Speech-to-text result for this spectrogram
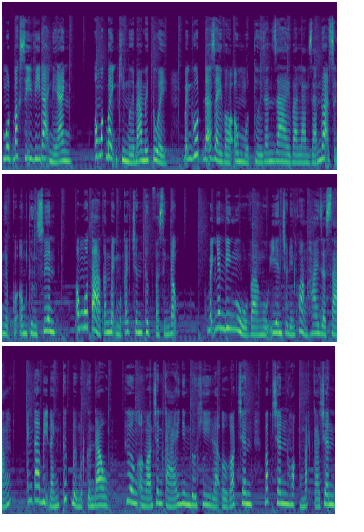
một bác sĩ vĩ đại người Anh. Ông mắc bệnh khi mới 30 tuổi. Bệnh gút đã dày vò ông một thời gian dài và làm gián đoạn sự nghiệp của ông thường xuyên. Ông mô tả căn bệnh một cách chân thực và sinh động. Bệnh nhân đi ngủ và ngủ yên cho đến khoảng 2 giờ sáng. Anh ta bị đánh thức bởi một cơn đau, thường ở ngón chân cái nhưng đôi khi là ở gót chân, bắp chân hoặc mắt cá chân.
